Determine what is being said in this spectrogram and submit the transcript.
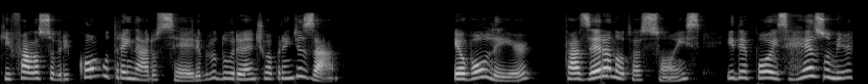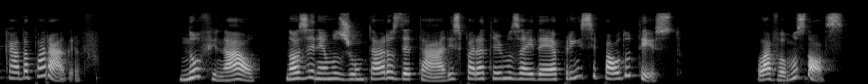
que fala sobre como treinar o cérebro durante o aprendizado. Eu vou ler, fazer anotações e depois resumir cada parágrafo. No final, nós iremos juntar os detalhes para termos a ideia principal do texto. Lá vamos nós!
